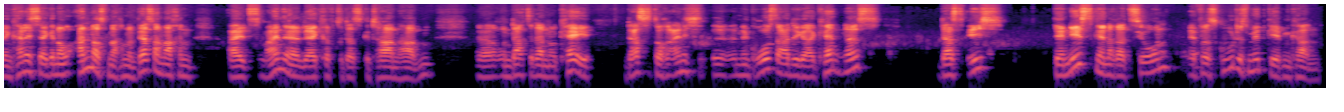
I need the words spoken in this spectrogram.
dann kann ich es ja genau anders machen und besser machen, als meine Lehrkräfte das getan haben. Äh, und dachte dann, okay, das ist doch eigentlich äh, eine großartige Erkenntnis, dass ich der nächsten Generation etwas Gutes mitgeben kann.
